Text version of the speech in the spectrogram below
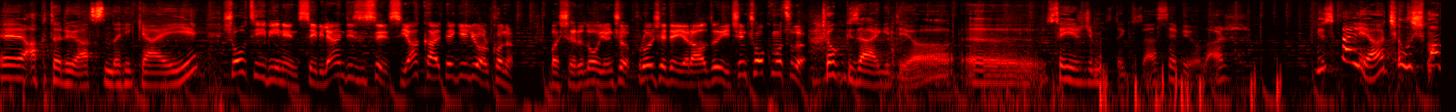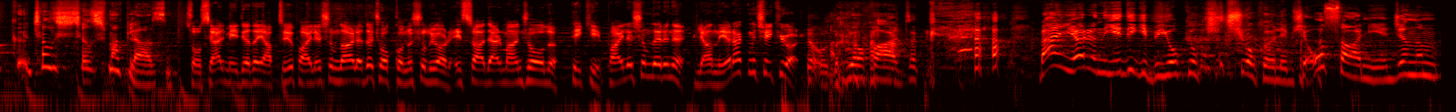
e, aktarıyor aslında hikayeyi. Show TV'nin sevilen dizisi Siyah Kalp'e geliyor konu. Başarılı oyuncu projede yer aldığı için çok mutlu. Çok güzel gidiyor. Ee, seyircimiz de güzel, seviyorlar. Güzel ya, çalışmak çalış çalışmak lazım. Sosyal medyada yaptığı paylaşımlarla da çok konuşuluyor Esra Dermancıoğlu. Peki paylaşımlarını planlayarak mı çekiyor? Yok artık. ben yarın 7 gibi yok yok hiç yok öyle bir şey. O saniye canım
